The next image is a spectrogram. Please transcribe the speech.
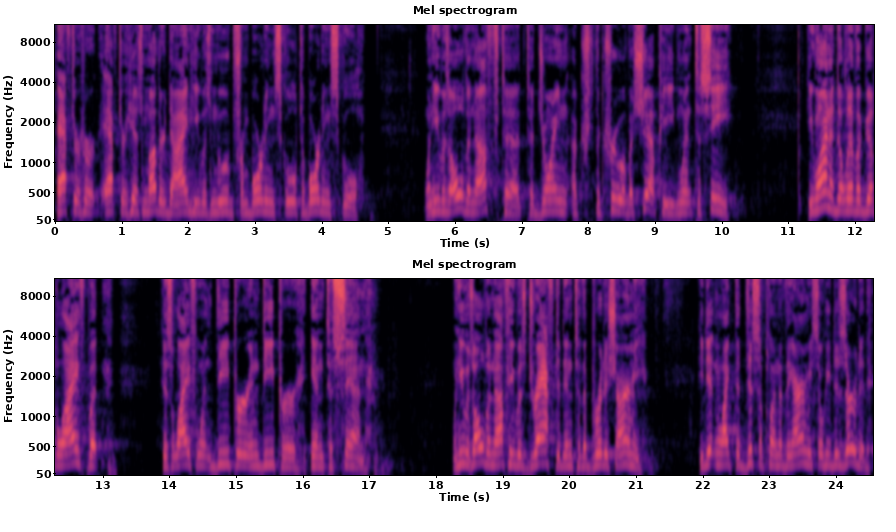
After, her, after his mother died, he was moved from boarding school to boarding school. When he was old enough to, to join a, the crew of a ship, he went to sea. He wanted to live a good life, but his life went deeper and deeper into sin. When he was old enough, he was drafted into the British Army. He didn't like the discipline of the Army, so he deserted.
